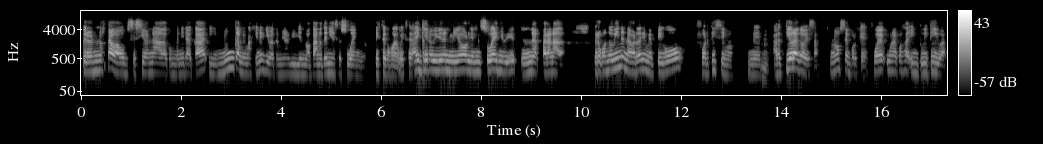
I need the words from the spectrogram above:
pero no estaba obsesionada con venir acá y nunca me imaginé que iba a terminar viviendo acá, no tenía ese sueño, viste, como, viste, ay, quiero vivir en New York, es mi sueño, vivir, para nada. Pero cuando vine, la verdad que me pegó fuertísimo, me mm. partió la cabeza, no sé por qué, fue una cosa intuitiva,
